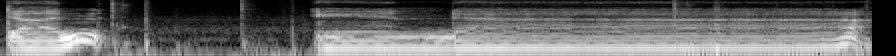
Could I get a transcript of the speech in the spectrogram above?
done. And uh,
